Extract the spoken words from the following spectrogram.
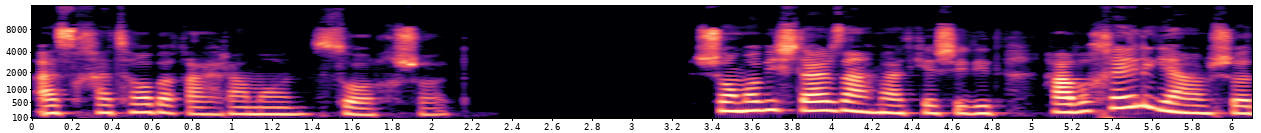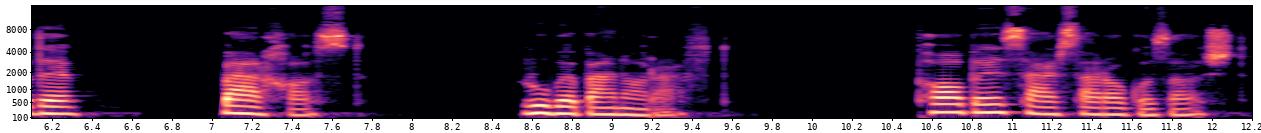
از خطاب قهرمان سرخ شد. شما بیشتر زحمت کشیدید. هوا خیلی گرم شده. برخاست. رو به بنا رفت. پا به سرسرا گذاشت.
